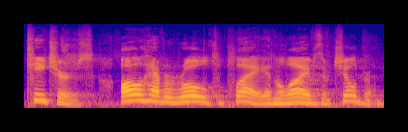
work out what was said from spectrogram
teachers all have a role to play in the lives of children.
